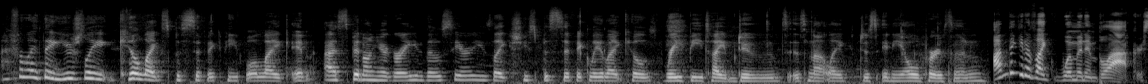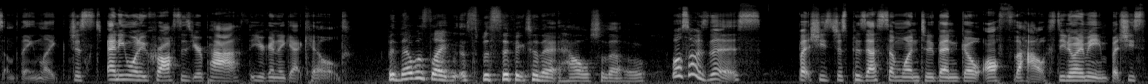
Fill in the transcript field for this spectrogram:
I feel like they usually kill like specific people. Like in I Spit on Your Grave, those series, like she specifically like kills rapey type dudes. It's not like just any old person. I'm thinking of like women in black or something. Like just anyone who crosses your path, you're gonna get killed. But that was like specific to that house though. Well, so is this. But she's just possessed someone to then go off the house. Do you know what I mean? But she's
